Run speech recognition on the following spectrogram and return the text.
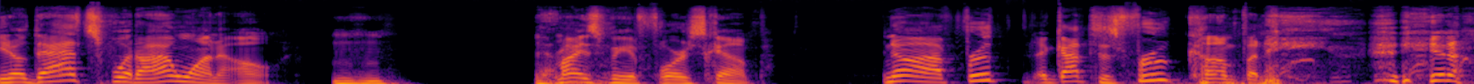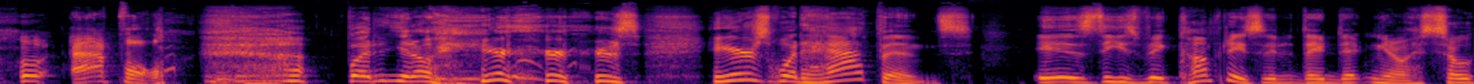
You know, that's what I want to own. hmm Reminds me of Forrest Gump. No, I fruit. I got this fruit company. you know, Apple. But you know, here's here's what happens is these big companies they, they, they- you know so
